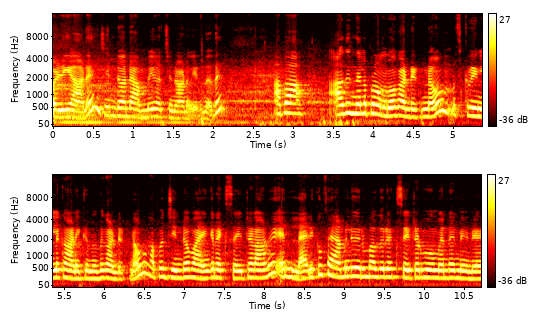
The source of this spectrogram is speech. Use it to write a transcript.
വഴിയാണ്. ജിൻഡോന്റെ അമ്മയും അച്ഛനുമാണ് വരുന്നത്. അപ്പോൾ അത് ഇന്നലെ പ്രൊമോ കണ്ടിട്ടുണ്ടാവും. സ്ക്രീനിൽ കാണിക്കുന്നത് കണ്ടിട്ടുണ്ടാവും. അപ്പോൾ ജിൻഡോ ഭയങ്കര എക്സൈറ്റഡ് ആണ്. എല്ലാവർക്കും ഫാമിലി വരുമ്പോൾ അതൊരു എക്സൈറ്റഡ് മൂവ്മെന്റ് തന്നെയല്ലേ?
